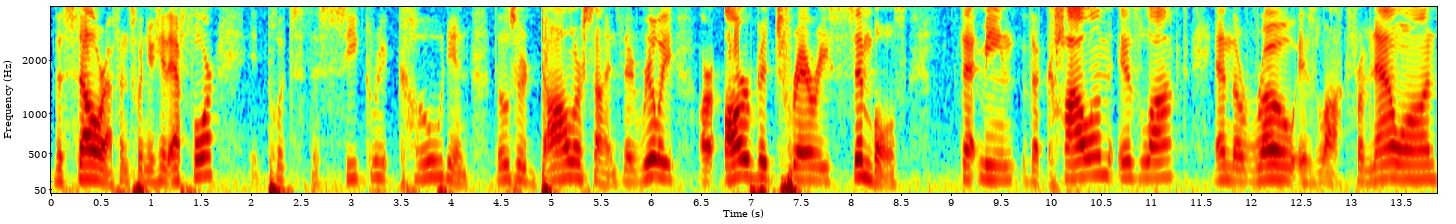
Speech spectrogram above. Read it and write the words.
the cell reference when you hit F4, it puts the secret code in. Those are dollar signs. They really are arbitrary symbols that mean the column is locked and the row is locked. From now on,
